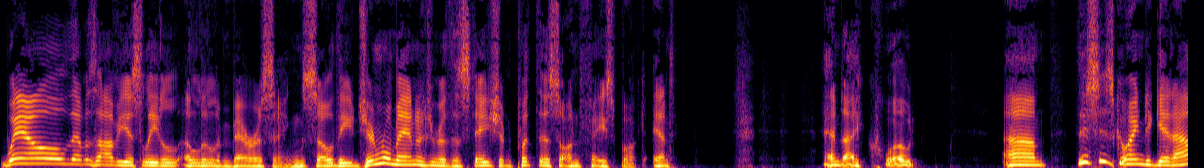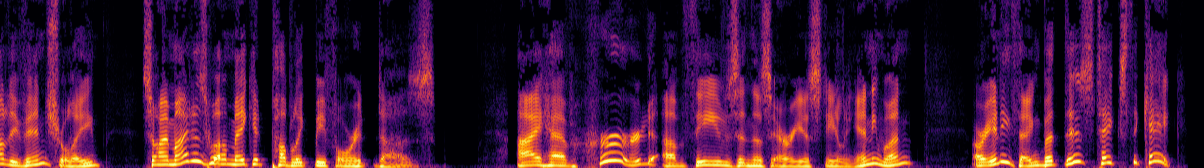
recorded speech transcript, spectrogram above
Well, that was obviously a little embarrassing. So the general manager of the station put this on Facebook and and I quote, um, this is going to get out eventually, so I might as well make it public before it does. I have heard of thieves in this area stealing anyone or anything, but this takes the cake.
